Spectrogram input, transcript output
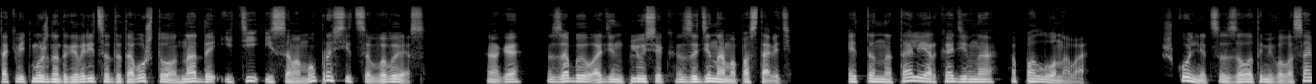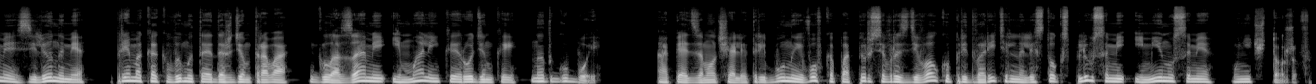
Так ведь можно договориться до того, что надо идти и самому проситься в ВВС. Ага, забыл один плюсик за «Динамо» поставить. Это Наталья Аркадьевна Аполлонова. Школьница с золотыми волосами, зелеными, прямо как вымытая дождем трава, глазами и маленькой родинкой над губой. Опять замолчали трибуны, и Вовка попёрся в раздевалку, предварительно листок с плюсами и минусами уничтожив.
